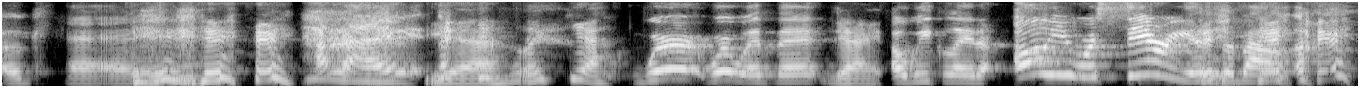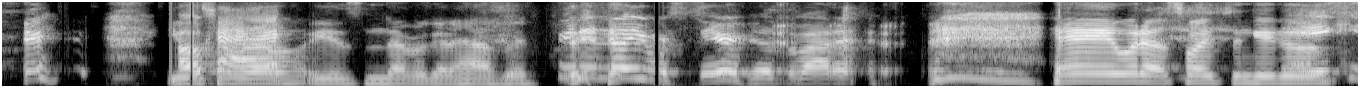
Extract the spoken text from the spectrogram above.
"Okay, all right. yeah, like yeah, we're we're with it." yeah. A week later, oh, you were serious about. you Okay. for real? It's never gonna happen. we didn't know you were serious about it. hey, what up, swipes and giggles? Hey,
